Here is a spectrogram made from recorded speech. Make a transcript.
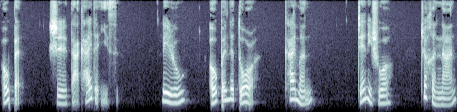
Open 是打开的意思。例如，Open the door，开门。杰尼说：“这很难。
